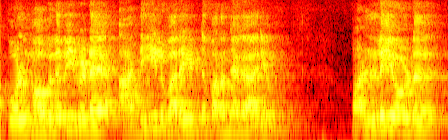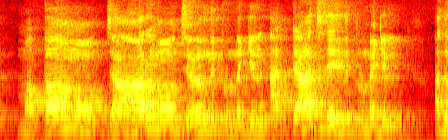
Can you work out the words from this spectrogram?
അപ്പോൾ മൗലവി ഇവിടെ അടിയിൽ വരയിട്ട് പറഞ്ഞ കാര്യം പള്ളിയോട് മക്കാമോ ജാറമോ ചേർന്നിട്ടുണ്ടെങ്കിൽ അറ്റാച്ച് ചെയ്തിട്ടുണ്ടെങ്കിൽ അത്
